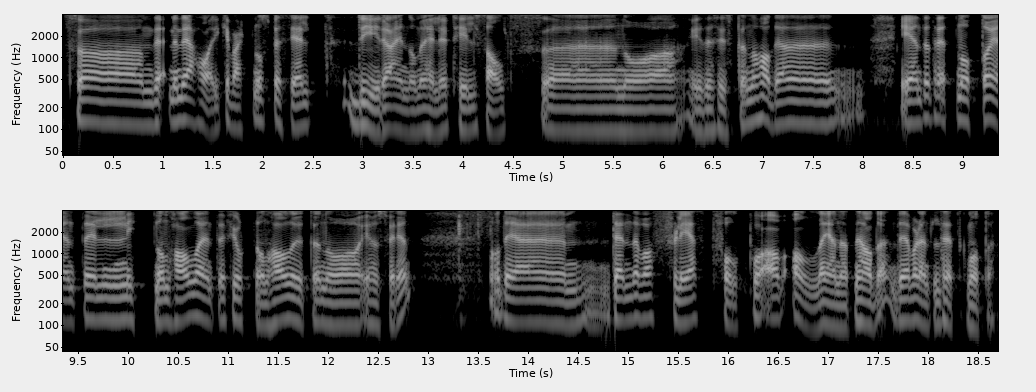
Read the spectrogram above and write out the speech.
Så, det, men det har ikke vært noe spesielt dyre eiendommer heller til salgs eh, nå i det siste. Nå hadde jeg én til 13,8 og én til 19,5 og én til 14,5 ute nå i høstferien. Og det, den det var flest folk på av alle enhetene jeg hadde, det var den til 13,8.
